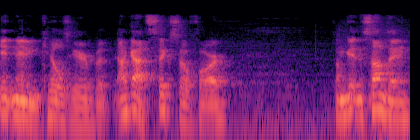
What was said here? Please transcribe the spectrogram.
Getting any kills here, but I got six so far. I'm getting something.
